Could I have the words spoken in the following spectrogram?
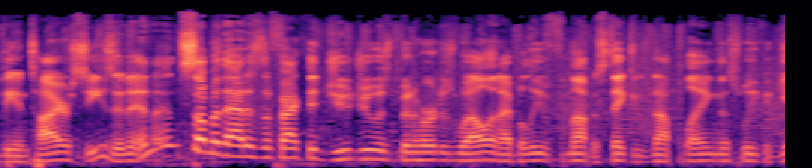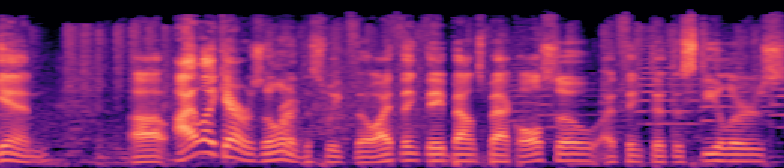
for the entire season. And, and some of that is the fact that Juju has been hurt as well. And I believe, if I'm not mistaken, he's not playing this week again. Uh, I like Arizona this week, though. I think they bounce back also. I think that the Steelers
